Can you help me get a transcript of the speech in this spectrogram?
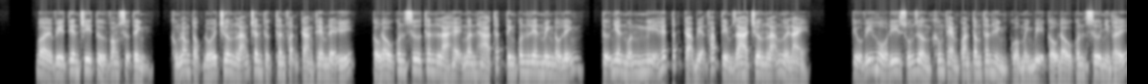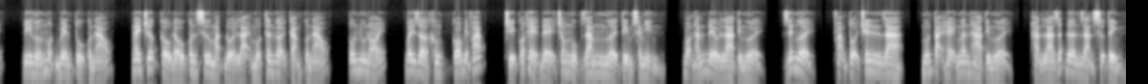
Bởi vì tiên tri tử vong sự tình, khủng long tộc đối trương lãng chân thực thân phận càng thêm để ý, cầu đầu quân sư thân là hệ ngân hà thất tinh quân liên minh đầu lĩnh, tự nhiên muốn nghĩ hết tất cả biện pháp tìm ra trương lãng người này. Cựu vĩ hồ đi xuống giường không thèm quan tâm thân hình của mình bị cầu đầu quân sư nhìn thấy, đi hướng một bên tủ quần áo, ngay trước cầu đầu quân sư mặt đổi lại một thân gợi cảm quần áo, ôn nhu nói, bây giờ không có biện pháp, chỉ có thể để trong ngục giam người tìm xem nhìn, bọn hắn đều là tìm người, giết người, phạm tội chuyên gia, muốn tại hệ ngân hà tìm người, hẳn là rất đơn giản sự tình.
